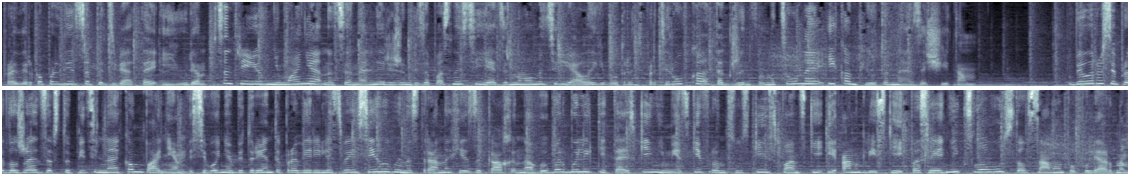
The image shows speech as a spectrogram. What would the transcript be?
Проверка продлится по 9 июля. В центре ее внимания национальный режим безопасности ядерного материала, его транспортировка, а также информационная и компьютерная защита. В Беларуси продолжается вступительная кампания. Сегодня абитуриенты проверили свои силы в иностранных языках. На выбор были китайский, немецкий, французский, испанский и английский. Последний, к слову, стал самым популярным.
